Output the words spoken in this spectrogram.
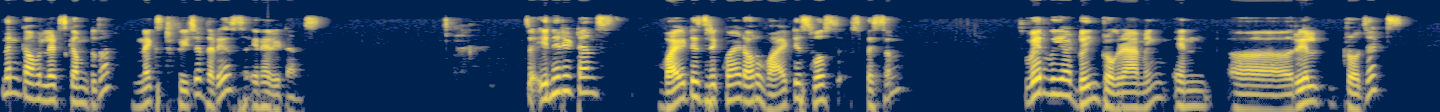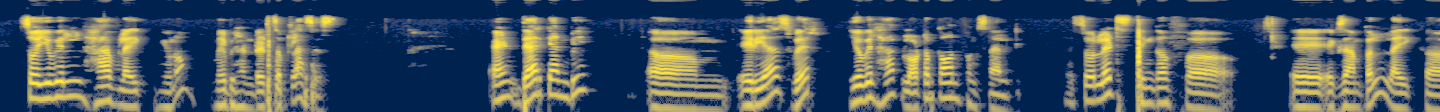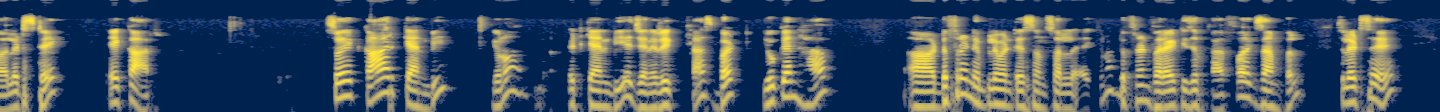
Then come, let's come to the next feature that is inheritance. So inheritance why it is required or why it is so special. So when we are doing programming in uh, real projects so you will have like you know maybe hundreds of classes and there can be um, areas where you will have lot of common functionality so let's think of uh, a example like uh, let's take a car. So a car can be you know it can be a generic class but you can have uh, different implementations or like you know different varieties of car. For example so let's say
